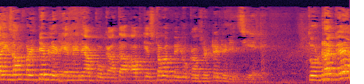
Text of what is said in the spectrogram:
फॉर एग्ज़ाम्पल टेबलेट है मैंने आपको कहा था आपके स्टमक में जो कंसंट्रेटेड है तो ड्रग गया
